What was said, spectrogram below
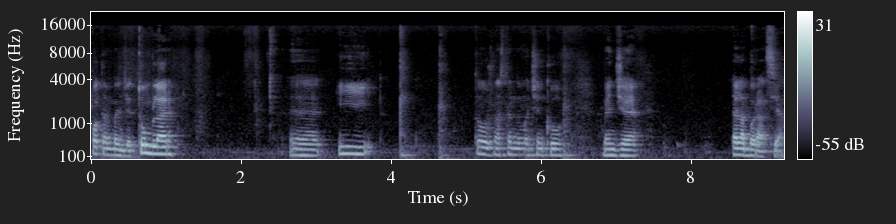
Potem będzie tumbler. E, I to już w następnym odcinku będzie elaboracja.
